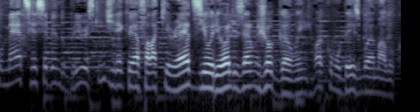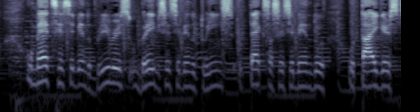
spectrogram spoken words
O Mets recebendo Brewers. Quem diria que eu ia falar que Reds e Orioles eram um jogão, hein? Olha como o beisebol é maluco. O Mets recebendo Brewers, o Braves recebendo Twins, o Texas recebendo o Tigers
